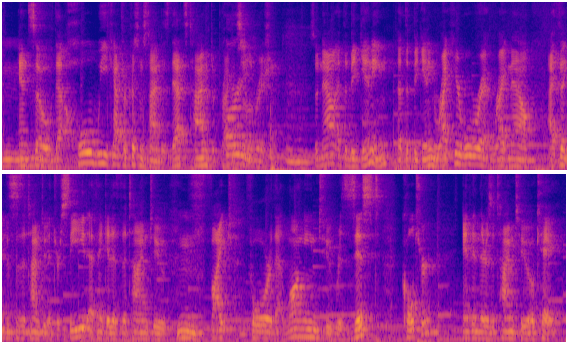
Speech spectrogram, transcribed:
and mm. so that whole week after christmas time is that's time to practice Party. celebration. Mm-hmm. So now at the beginning at the beginning right here where we're at right now i think this is the time to intercede. I think it is the time to mm. fight for that longing to resist culture. And then there's a time to okay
